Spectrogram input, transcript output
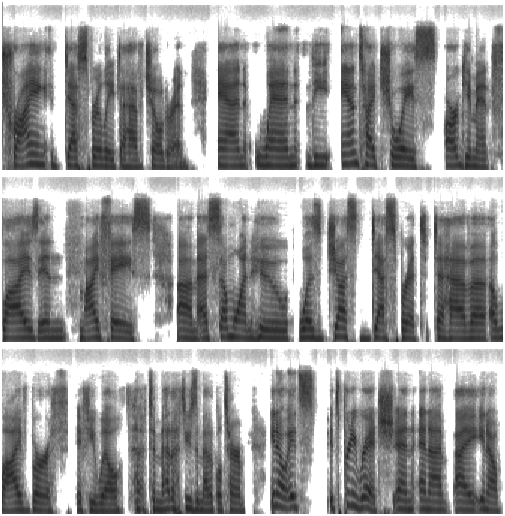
trying desperately to have children. And when the anti choice argument flies in my face um, as someone who was just desperate to have a, a live birth, if you will, to, to use a medical term, you know, it's, it's pretty rich. And, and I, I, you know,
